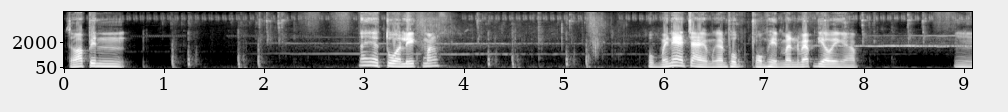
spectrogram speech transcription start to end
แต่ว่าเป็น น่าจะตัวเล็กมั้ง ผมไม่แน่ใจเหมือนกันผมผมเห็นมันแว็บเดียวเองครับ อืม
